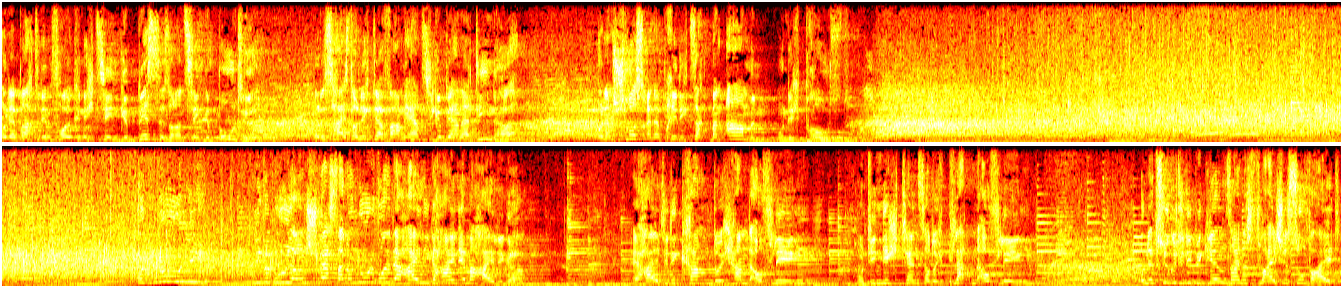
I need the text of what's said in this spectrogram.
Und er brachte dem Volke nicht zehn Gebisse, sondern zehn Gebote. Und es heißt auch nicht der warmherzige Bernardiner. Und am Schluss einer Predigt sagt man Amen und nicht Prost. Und Schwestern, und nun wurde der heilige Hein immer heiliger. Er heilte die Kranken durch Handauflegen und die Nichttänzer durch Platten auflegen. Und er zügelte die Begierden seines Fleisches so weit,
